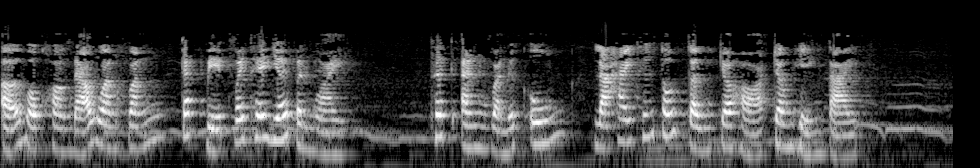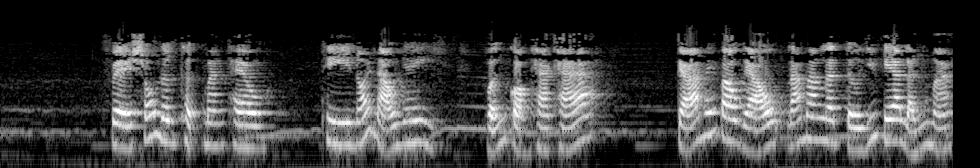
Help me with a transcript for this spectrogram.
Ở một hòn đảo hoang vắng, cách biệt với thế giới bên ngoài. Thức ăn và nước uống là hai thứ tối cần cho họ trong hiện tại. Về số lương thực mang theo, thì nói nạo ngay, vẫn còn kha khá. Cả mấy bao gạo đã mang lên từ dưới ghe lận mà.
